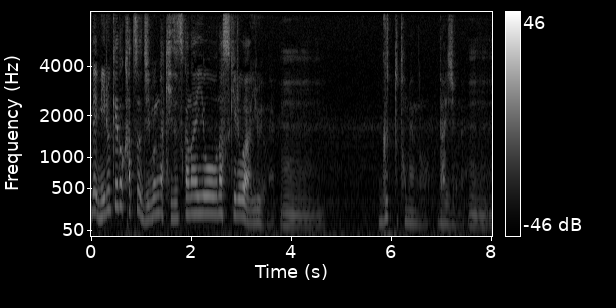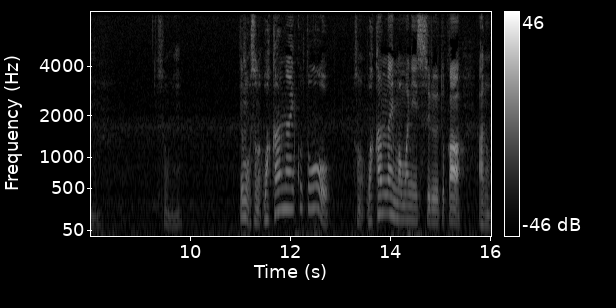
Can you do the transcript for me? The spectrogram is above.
で見るけどかつ自分が傷つかないようなスキルはいるよね。うんグッと止めるの大事よね。うんうんうん。そうね。でもその分かんないことをその分かんないままにするとかあの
